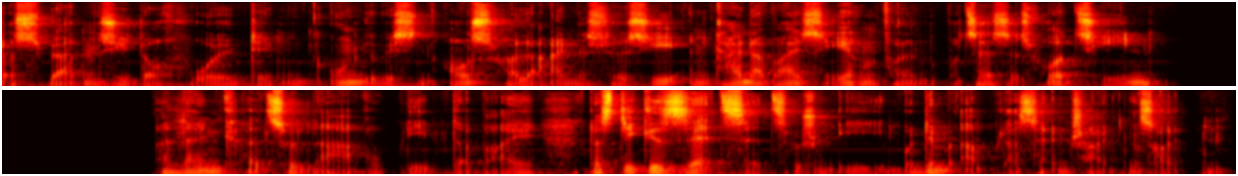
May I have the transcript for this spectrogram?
Das werden Sie doch wohl dem ungewissen Ausfalle eines für Sie in keiner Weise ehrenvollen Prozesses vorziehen? Allein Calzolaro blieb dabei, dass die Gesetze zwischen ihm und dem Ablasser entscheiden sollten.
